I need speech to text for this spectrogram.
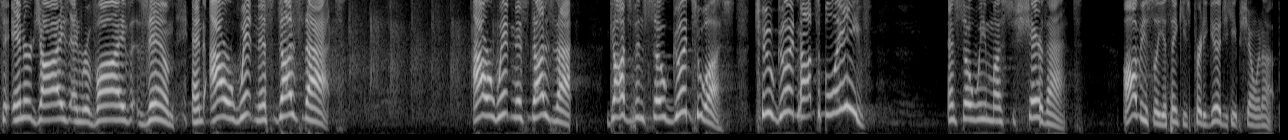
to energize and revive them. And our witness does that. Our witness does that. God's been so good to us, too good not to believe. And so we must share that. Obviously, you think He's pretty good, you keep showing up.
